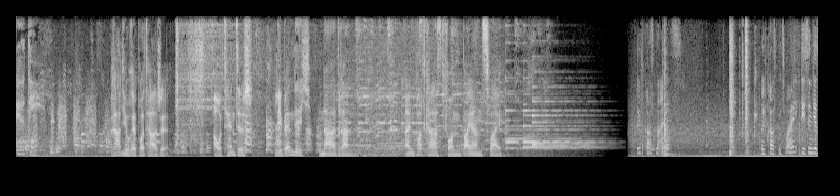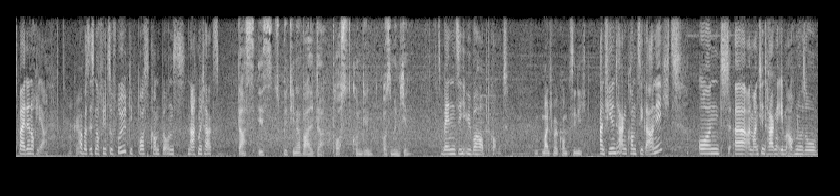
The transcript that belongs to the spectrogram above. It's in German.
ARD. Radioreportage. Authentisch, lebendig, nah dran. Ein Podcast von Bayern 2. Briefkasten 1, Briefkasten 2, die sind jetzt beide noch leer. Okay. Aber es ist noch viel zu früh, die Post kommt bei uns nachmittags, Das ist Bettina Walter, Postkundin aus München. wenn sie überhaupt kommt. Manchmal kommt sie nicht. An vielen Tagen kommt sie gar nicht und äh, an manchen Tagen eben auch nur so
